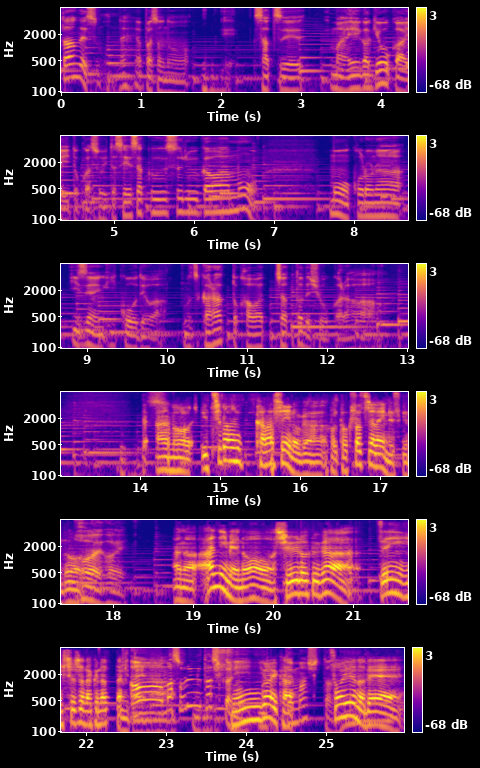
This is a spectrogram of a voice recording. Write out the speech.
たんですもんね。やっぱそのえ撮影まあ、映画業界とかそういった制作する側ももうコロナ以前以降ではむずガラッと変わっちゃったでしょうから。あの、一番悲しいのが、これ特撮じゃないんですけど、はいはい。あの、アニメの収録が全員一緒じゃなくなったみたいああまなあ、それは確かすにねそういうので、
